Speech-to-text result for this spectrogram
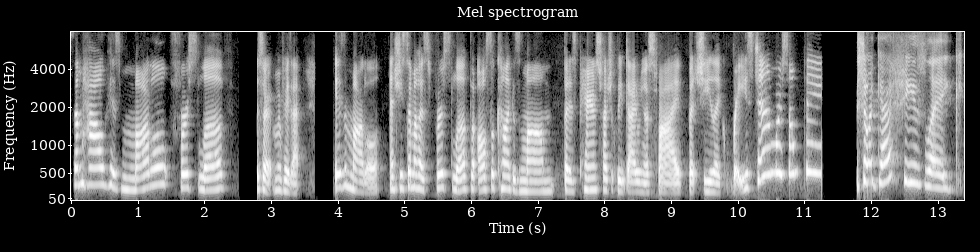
somehow his model first love. Sorry, let me phrase that. Is a model, and she's somehow his first love, but also kind of like his mom. But his parents tragically died when he was five. But she like raised him or something. So I guess she's like,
